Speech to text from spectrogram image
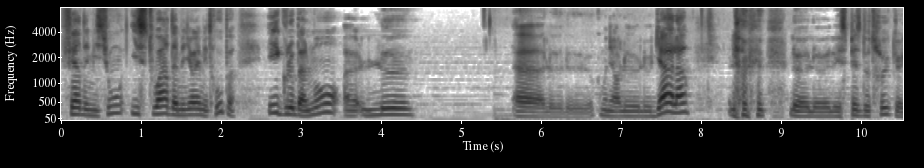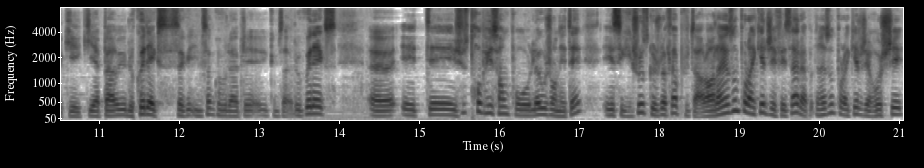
faire des missions histoire d'améliorer mes troupes. Et globalement, le euh, le, comment dire, le, gars là, l'espèce de truc qui est, apparu, le codex, il me semble que vous l'appelez comme ça, le codex euh, était juste trop puissant pour là où j'en étais, et c'est quelque chose que je dois faire plus tard. Alors la raison pour laquelle j'ai fait ça, la raison pour laquelle j'ai rushé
